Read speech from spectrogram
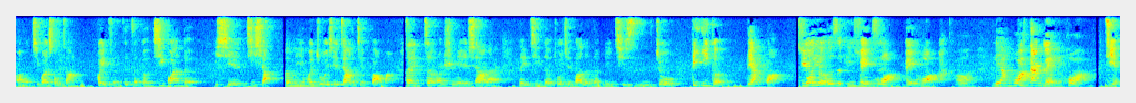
呃机关首长会诊这整个机关的。一些绩效，我们也会做一些这样的简报嘛。在这二十年下来，累积的做简报的能力，其实就第一个量化，所有都是凭数字美化，美化哦，量化，第三个美化，简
